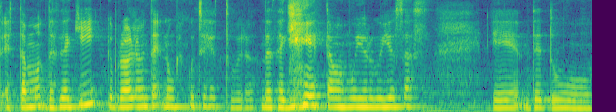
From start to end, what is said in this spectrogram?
estamos desde aquí, que probablemente nunca escuches esto, pero desde aquí estamos muy orgullosas eh, de tu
